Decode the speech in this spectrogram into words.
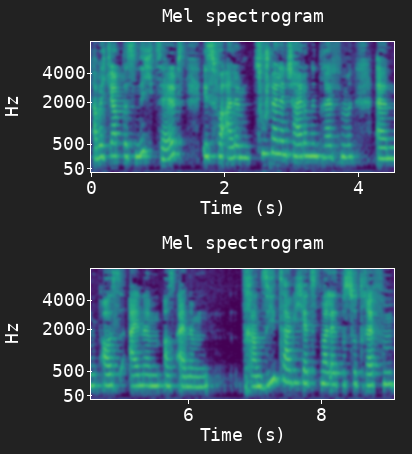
Aber ich glaube, das Nicht selbst ist vor allem zu schnell Entscheidungen treffen, ähm, aus einem, aus einem Transit, sage ich jetzt mal, etwas zu treffen,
